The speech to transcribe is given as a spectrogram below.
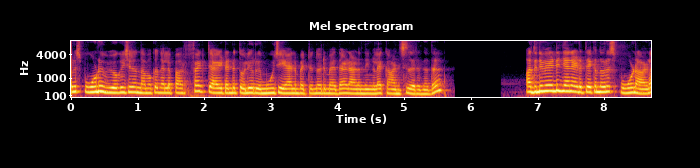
ഒരു സ്പൂൺ ഉപയോഗിച്ച് നമുക്ക് നല്ല പെർഫെക്റ്റ് ആയിട്ട് എന്റെ തൊലി റിമൂവ് ചെയ്യാനും പറ്റുന്ന ഒരു മെത്തേഡാണ് നിങ്ങളെ കാണിച്ചു തരുന്നത്. അതിനുവേണ്ടി ഞാൻ എടുത്തേക്കുന്ന ഒരു സ്പൂണാണ്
